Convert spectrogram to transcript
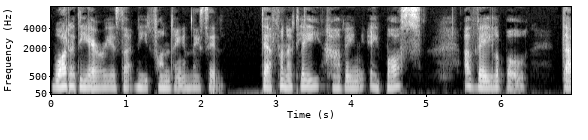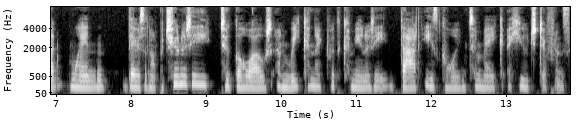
What are the areas that need funding? And they said, definitely having a bus available that when there's an opportunity to go out and reconnect with the community, that is going to make a huge difference.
